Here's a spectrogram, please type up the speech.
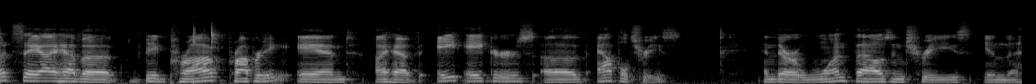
Let's say I have a big pro property and I have eight acres of apple trees and there are 1,000 trees in the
